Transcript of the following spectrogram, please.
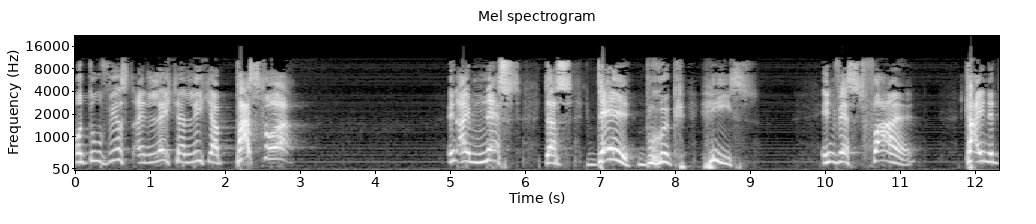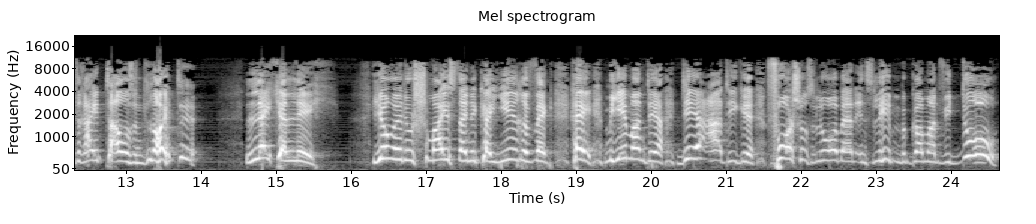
und du wirst ein lächerlicher Pastor in einem Nest, das Dellbrück hieß, in Westfalen. Keine 3000 Leute. Lächerlich. Junge, du schmeißt deine Karriere weg. Hey, jemand, der derartige Vorschusslorbeeren ins Leben bekommen hat wie du,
